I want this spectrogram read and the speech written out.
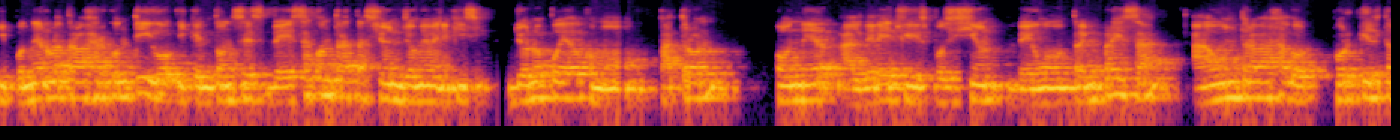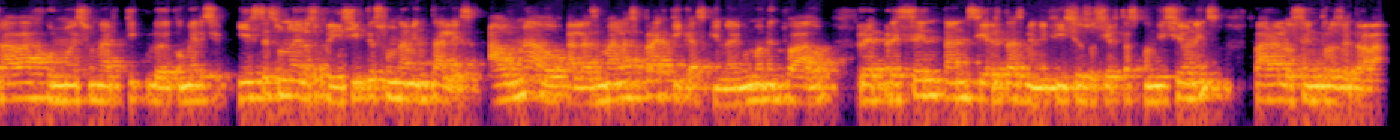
y ponerlo a trabajar contigo y que entonces de esa contratación yo me beneficie. Yo no puedo como patrón poner al derecho y disposición de otra empresa a un trabajador porque el trabajo no es un artículo de comercio. Y este es uno de los principios fundamentales, aunado a las malas prácticas que en algún momento dado representan ciertos beneficios o ciertas condiciones para los centros de trabajo.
